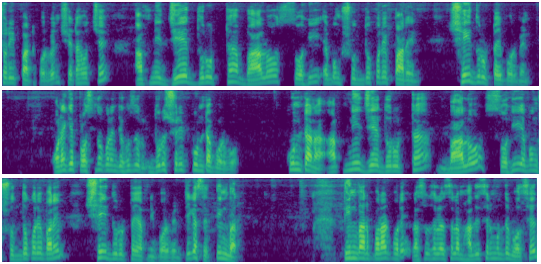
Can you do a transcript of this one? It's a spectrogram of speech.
শরীফ পাঠ করবেন। সেটা হচ্ছে, আপনি যে দুরুদটা ভালো, সহি এবং শুদ্ধ করে পারেন, সেই দুরুদটাই পড়বেন। অনেকে প্রশ্ন করেন যে, হুজুর, দুরুদ শরীফ কোনটা পড়ব? কোনটা না, আপনি যে দুরুদটা ভালো, সহি এবং শুদ্ধ করে পারেন, সেই দুরুদটাই আপনি পড়বেন। ঠিক আছে? তিনবার। তিনবার পড়ার পরে রাসুল সাল্লাহ সাল্লাম হাদিসের মধ্যে বলছেন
